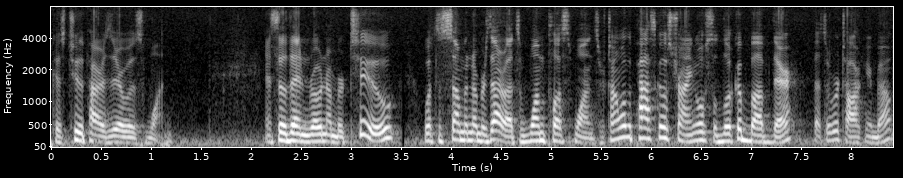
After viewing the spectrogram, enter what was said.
because 2 to the power of 0 is 1. And so then row number 2, what's the sum of numbers that That's 1 plus 1. So we're talking about the Pascal's triangle, so look above there. That's what we're talking about.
